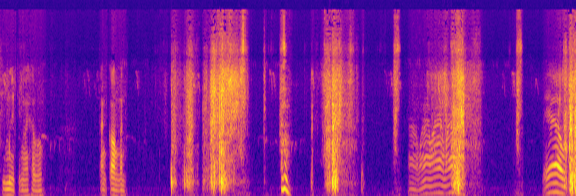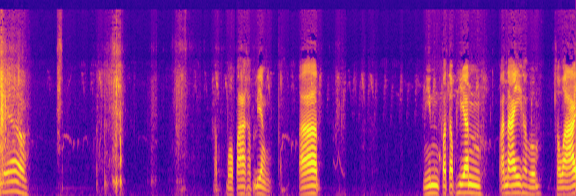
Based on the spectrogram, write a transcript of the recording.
สีมืดจังเลยครับผมตั้งกล้องกัน มามามาเร็วเร็วครับบ่อปลาครับเลี้ยงปลานินปลาตะเพียนปลาในครับผม สวาย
